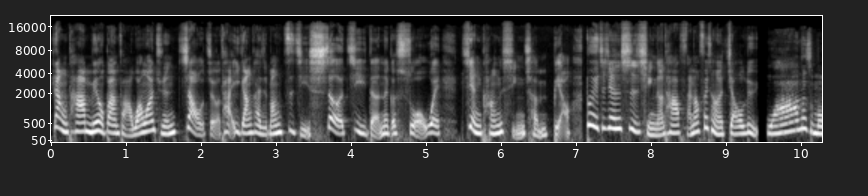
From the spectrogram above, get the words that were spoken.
让他没有办法完完全全照着。他一刚开始帮自己设计的那个所谓健康行程表，对这件事情呢，他反倒非常的焦虑。哇，那怎么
